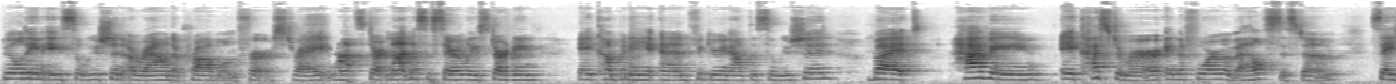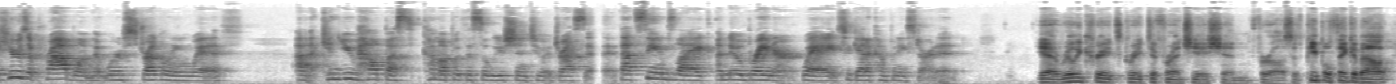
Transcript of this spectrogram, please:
building a solution around a problem first, right? Not start, not necessarily starting a company and figuring out the solution, but having a customer in the form of a health system say, here's a problem that we're struggling with uh, can you help us come up with a solution to address it? That seems like a no brainer way to get a company started. Yeah, it really creates great differentiation for us. If people think about,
